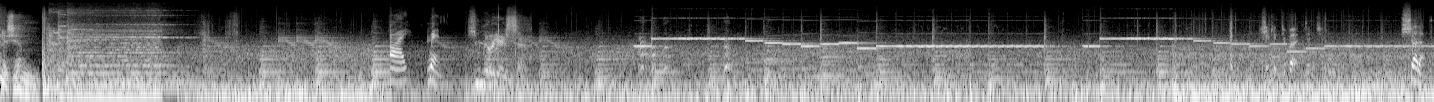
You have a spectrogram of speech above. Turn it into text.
Finish him! I win. Humiliation! She kicked your butt, didn't she? Shut up.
